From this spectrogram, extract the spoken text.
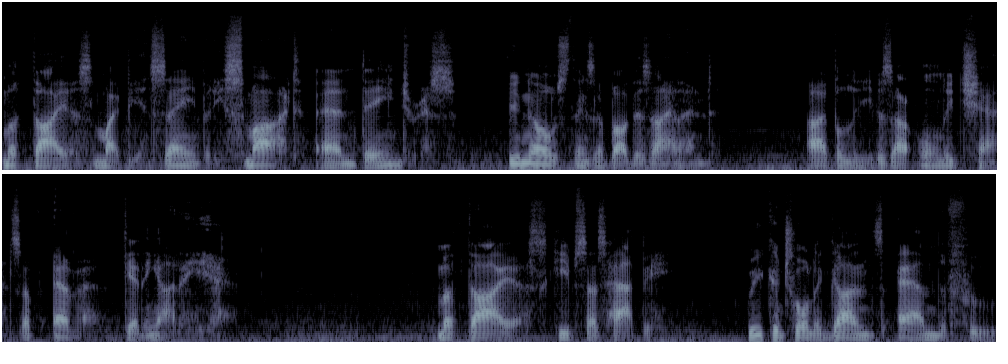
Matthias might be insane, but he's smart and dangerous. He knows things about this island. I believe is our only chance of ever getting out of here. Matthias keeps us happy. We control the guns and the food.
